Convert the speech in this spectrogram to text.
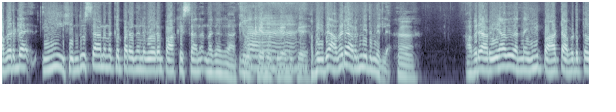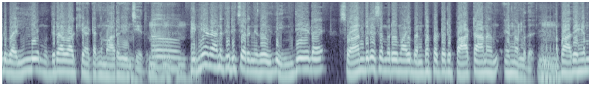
അവരുടെ ഈ ഹിന്ദുസ്ഥാൻ എന്നൊക്കെ പറയുന്നതിന് പകരം പാകിസ്ഥാൻ എന്നൊക്കെ ആക്കി. അപ്പൊ ഇത് അവരറിഞ്ഞിരുന്നില്ല. അവരറിയാതെ തന്നെ ഈ പാട്ട് അവിടുത്തെ ഒരു വലിയ മുദ്രാവാക്യമായിട്ട് അങ്ങ് മാറുകയും ചെയ്തു. പിന്നീടാണ് തിരിച്ചറിഞ്ഞത് ഇത് ഇന്ത്യയുടെ സ്വാതന്ത്ര്യ സമരവുമായി ബന്ധപ്പെട്ട ഒരു പാട്ടാണ് എന്നുള്ളത്. അപ്പൊ അദ്ദേഹം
